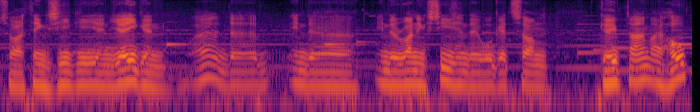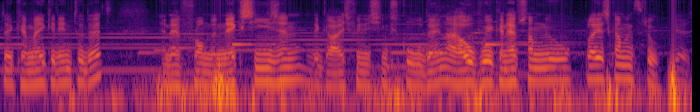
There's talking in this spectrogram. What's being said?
So I think Ziggy and Jagen, uh, the, in, the, in the running season, they will get some game time. I hope they can make it into that. And then from the next season, the guys finishing school then, I hope we can have some new players coming through. Yes.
